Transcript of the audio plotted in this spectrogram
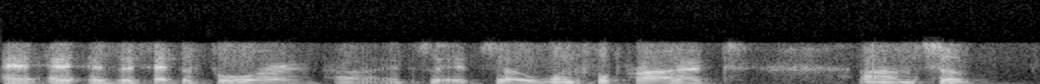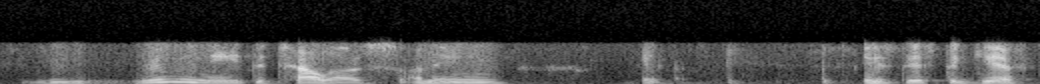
as, I said before, uh, it's it's a wonderful product. Um, so you really need to tell us. I mean, is this the gift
